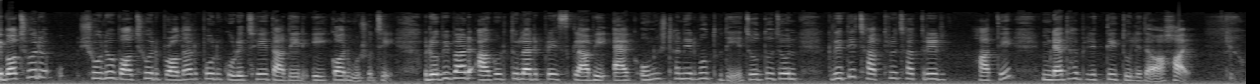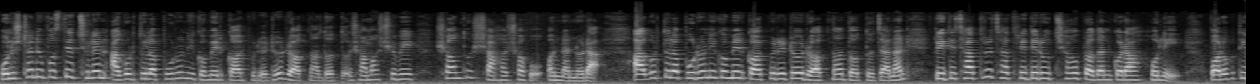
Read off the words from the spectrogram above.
এবছর ষোলো বছর পদার্পণ করেছে তাদের এই কর্মসূচি। রবিবার আগরতলার প্রেস ক্লাবে এক অনুষ্ঠানের মধ্য দিয়ে চোদ্দ জন কৃতি ছাত্রছাত্রীর হাতে মেধাবৃত্তি তুলে দেওয়া হয়। অনুষ্ঠানে উপস্থিত ছিলেন আগরতলা পুর নিগমের কর্পোরেটর রত্না দত্ত, সমাজসেবী সন্তোষ সাহা সহ অন্যান্যরা। আগরতলা পুর নিগমের কর্পোরেটর রত্না দত্ত জানান, কৃতি ছাত্রছাত্রীদের উৎসাহ প্রদান করা হলে পরবর্তী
